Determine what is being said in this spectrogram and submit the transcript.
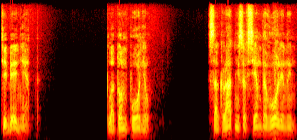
Тебе нет. Платон понял. Сократ не совсем доволен им.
